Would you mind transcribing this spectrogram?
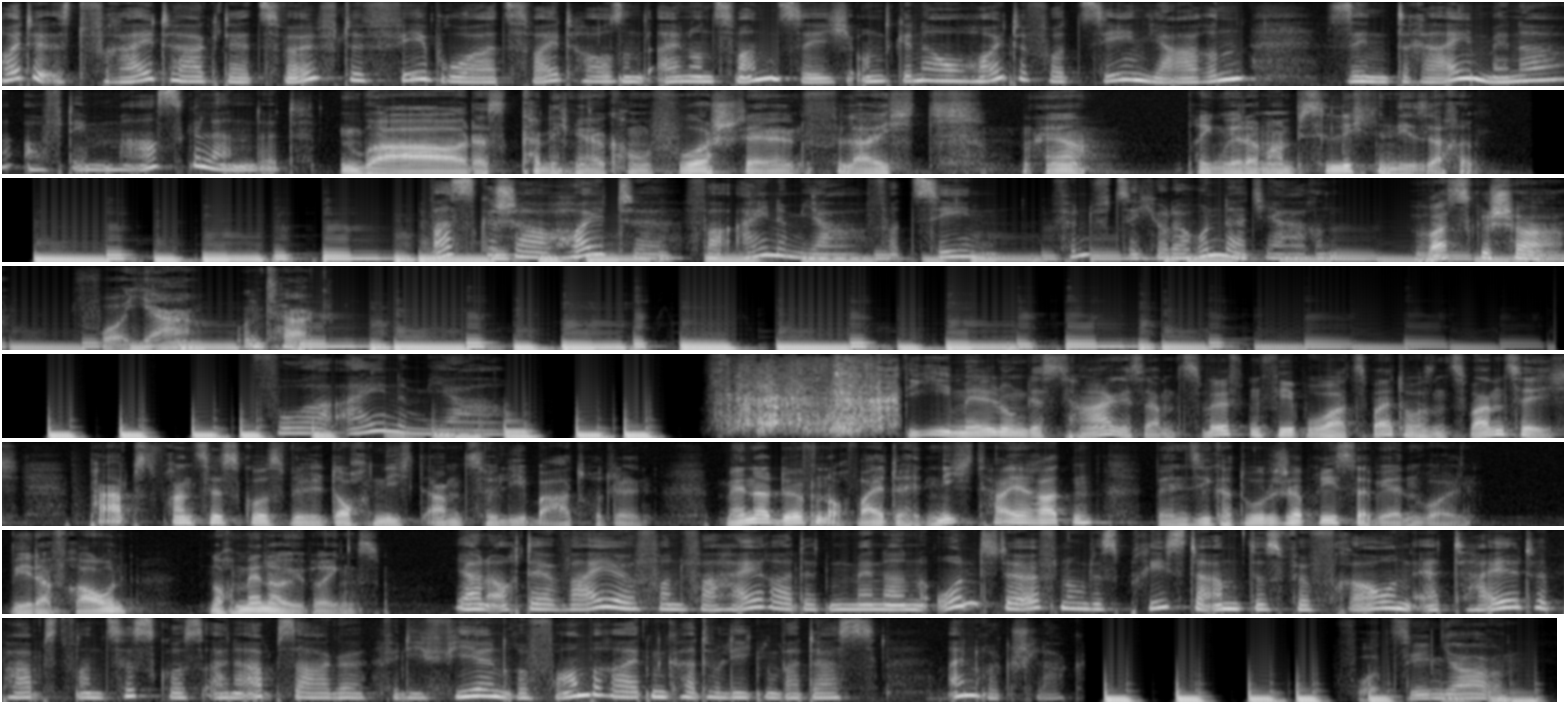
Heute ist Freitag, der 12. Februar 2021 und genau heute vor zehn Jahren sind drei Männer auf dem Mars gelandet. Wow, das kann ich mir ja kaum vorstellen. Vielleicht, naja, bringen wir da mal ein bisschen Licht in die Sache. Was geschah heute, vor einem Jahr, vor 10, 50 oder 100 Jahren? Was geschah vor Jahr und Tag? Vor einem Jahr. Die Meldung des Tages am 12. Februar 2020. Papst Franziskus will doch nicht am Zölibat rütteln. Männer dürfen auch weiterhin nicht heiraten, wenn sie katholischer Priester werden wollen. Weder Frauen noch Männer übrigens. Ja, und auch der Weihe von verheirateten Männern und der Öffnung des Priesteramtes für Frauen erteilte Papst Franziskus eine Absage. Für die vielen reformbereiten Katholiken war das ein Rückschlag. Vor zehn Jahren.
